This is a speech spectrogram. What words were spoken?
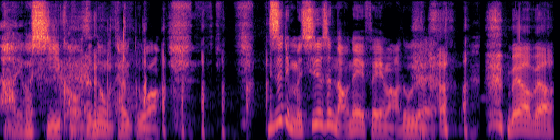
啊？你要不要吸一口的那种态度啊！可是你们吸的是脑内啡嘛，对不对？没有没有，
